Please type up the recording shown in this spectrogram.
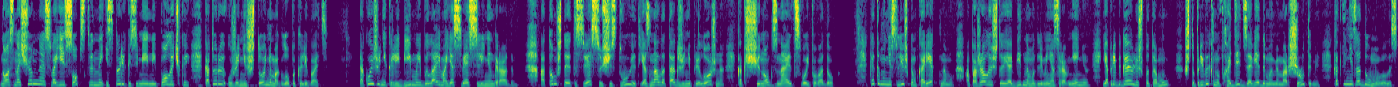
но оснащенная своей собственной историко-семейной полочкой, которую уже ничто не могло поколебать. Такой же неколебимой была и моя связь с Ленинградом. О том, что эта связь существует, я знала так же непреложно, как щенок знает свой поводок. К этому не слишком корректному, а, пожалуй, что и обидному для меня сравнению, я прибегаю лишь потому, что, привыкнув ходить заведомыми маршрутами, как-то не задумывалась,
